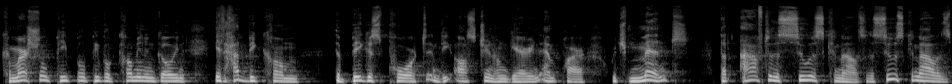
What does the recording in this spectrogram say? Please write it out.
commercial people, people coming and going. It had become the biggest port in the Austrian Hungarian Empire, which meant that after the Suez Canal, so the Suez Canal is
